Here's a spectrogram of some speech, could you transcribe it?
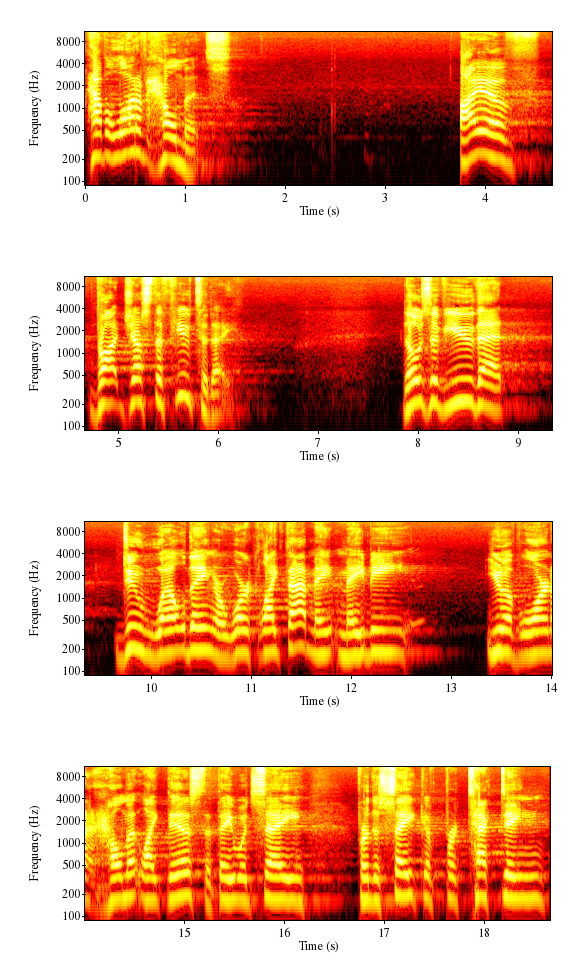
have a lot of helmets. I have brought just a few today. Those of you that do welding or work like that, may, maybe you have worn a helmet like this that they would say, for the sake of protecting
